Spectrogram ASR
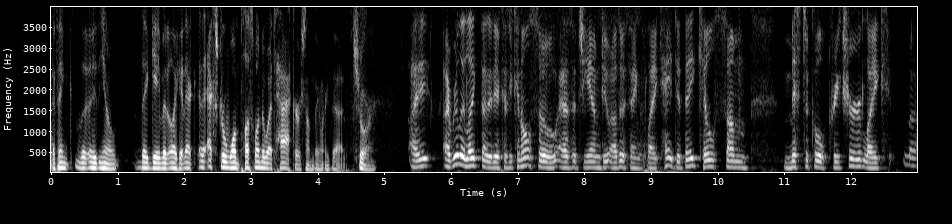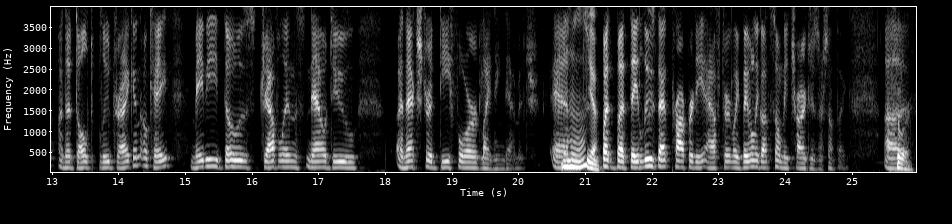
I think the you know they gave it like an, an extra one plus one to attack or something like that. Sure. I I really like that idea because you can also, as a GM, do other things like, hey, did they kill some mystical creature like an adult blue dragon? Okay, maybe those javelins now do an extra D4 lightning damage, and Yeah. but but they lose that property after like they've only got so many charges or something. Uh, Sure.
